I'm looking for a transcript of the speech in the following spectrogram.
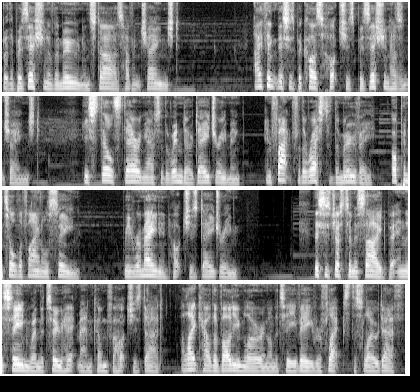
but the position of the moon and stars haven't changed. I think this is because Hutch's position hasn't changed. He's still staring out of the window daydreaming. In fact, for the rest of the movie, up until the final scene, we remain in Hutch's daydream. This is just an aside, but in the scene when the two hitmen come for Hutch's dad, I like how the volume lowering on the TV reflects the slow death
